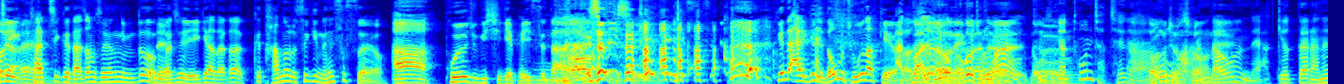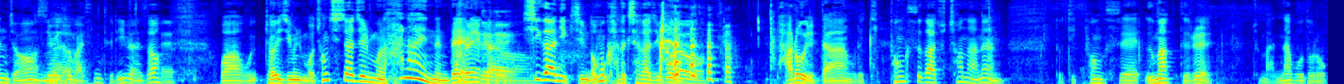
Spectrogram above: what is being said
저희 네. 같이 그 나점소 형님도 네. 같이 얘기하다가 그 단어를 쓰기는 했었어요. 아, 보여주기식의 베이스다. 근데 아니 근데 너무 좋은 악기예요. 아, 맞아요. 이번에 그거 맞아요. 정말 그 너무 그냥 톤 자체가 너무 좋죠. 아름다운 네, 악기였다라는 점 맞습니다. 또 말씀드리면서 네. 와 오- 저희 지금 뭐 청취자 질문 하나 했는데 그러니까요. 시간이 지금 너무 가득 차가지고 바로 일단 우리 딕펑스가 추천하는 또 딕펑스의 음악들을 좀 만나보도록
